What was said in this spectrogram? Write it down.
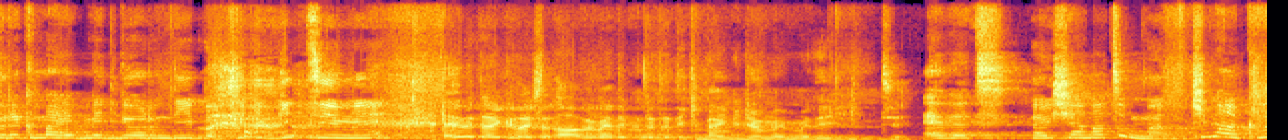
bırakın ben evime gidiyorum deyip çekip gittiğimi. Evet arkadaşlar AVM'de bir de dedi ki ben gidiyorum evime değil gitti. Evet. Her şeyi anlattın mı? Kim haklı?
